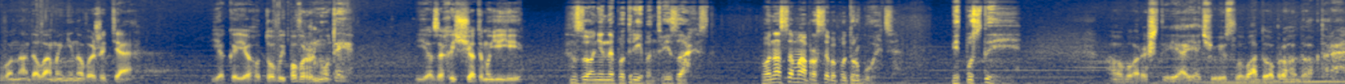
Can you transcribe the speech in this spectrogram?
Вона дала мені нове життя, яке я готовий повернути. Я захищатиму її. Зоні не потрібен твій захист. Вона сама про себе потурбується. Відпусти її. Говориш ти, а я чую слова доброго доктора.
